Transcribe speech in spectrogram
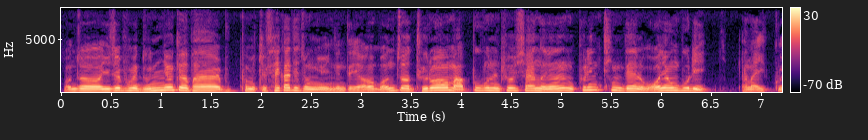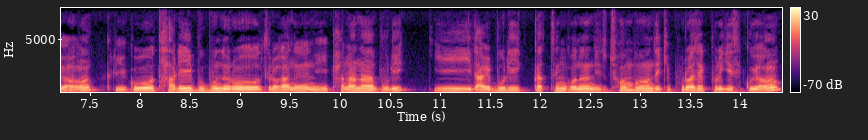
먼저 이 제품에 눈여겨봐야 할 부품이 이렇게 세 가지 종류 있는데요. 먼저 드럼 앞부분을 표시하는 프린팅된 원형 브릭 하나 있고요. 그리고 다리 부분으로 들어가는 이 바나나 브릭, 이 날브릭 같은 거는 이제 처음 보는데 이렇게 보라색 브릭이 있고요.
